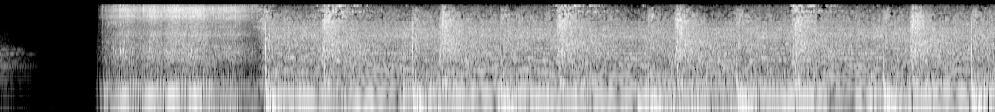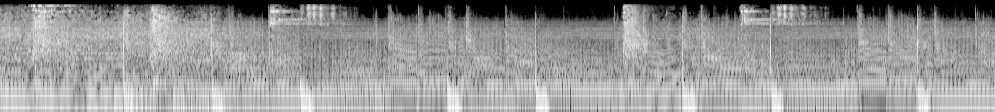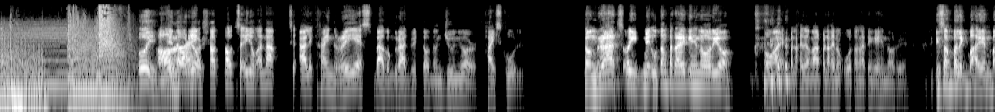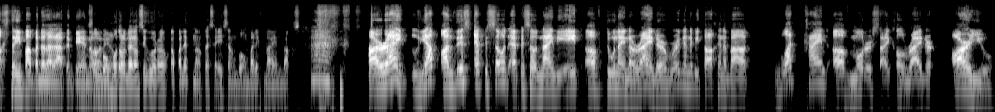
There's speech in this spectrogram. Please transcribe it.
Uy, Alright. Tenorio, shout out sa iyong anak, si Alec Hein Reyes, bagong graduate daw ng junior high school. Congrats! Uy, may utang pa tayo kay Henorio. Oo nga, eh, palaki na palaki ng utang natin kay Henorio. Isang balikbayan box na ipapadala natin kay So, buong motor na lang siguro kapalit, no? Kasi isang buong balikbayan box. All right. Yep. On this episode, episode 98 of Tunay na Rider, we're going to be talking about what kind of motorcycle rider are you?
